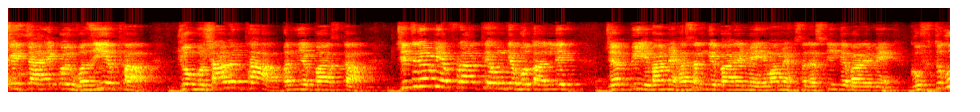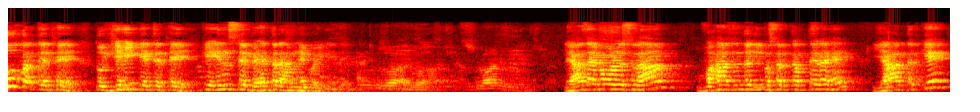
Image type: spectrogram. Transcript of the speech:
کہ چاہے کوئی وزیر تھا جو مشاور تھا بنی عباس کا جتنے بھی افراد تھے ان کے متعلق جب بھی امام حسن کے بارے میں امام حسن عسقی کے بارے میں گفتگو کرتے تھے تو یہی کہتے تھے کہ ان سے بہتر ہم نے کوئی نہیں دیکھا۔ لہذا امام علیہ السلام وہاں زندگی بسر کرتے رہے۔ یہاں تک کہ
